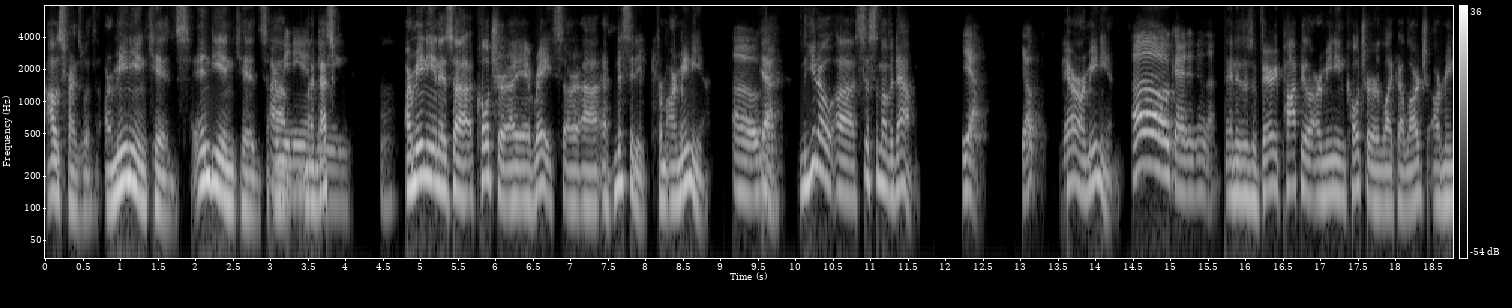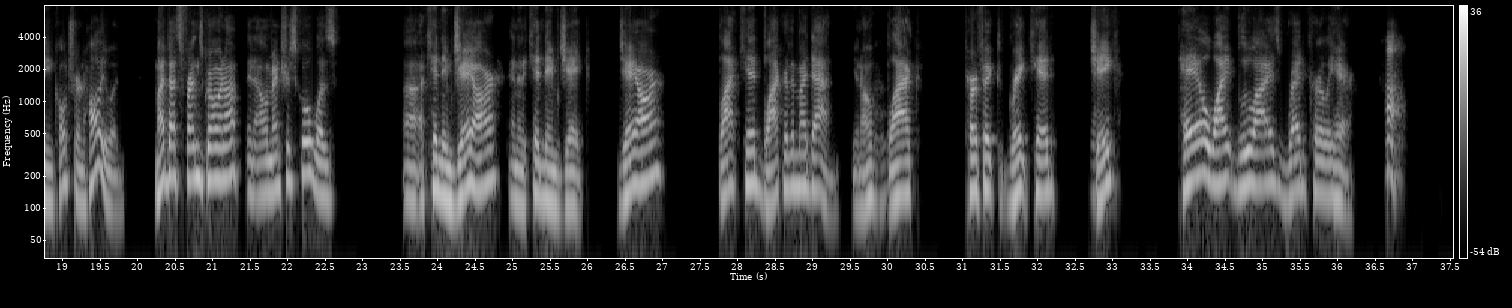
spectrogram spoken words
I was friends with Armenian kids, Indian kids. uh, Armenian. my best meaning- Armenian is a culture, a, a race or uh, ethnicity from Armenia. Oh, okay. Yeah. You know, uh, System of a Down. Yeah. Yep. They're Armenian. Oh, okay. I didn't know that. and there's a very popular Armenian culture, like a large Armenian culture in Hollywood. My best friends growing up in elementary school was uh, a kid named JR and a kid named Jake. JR, black kid, blacker than my dad, you know, Mhm. black, perfect, great kid. Jake, pale white, blue eyes, red curly hair. Huh.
